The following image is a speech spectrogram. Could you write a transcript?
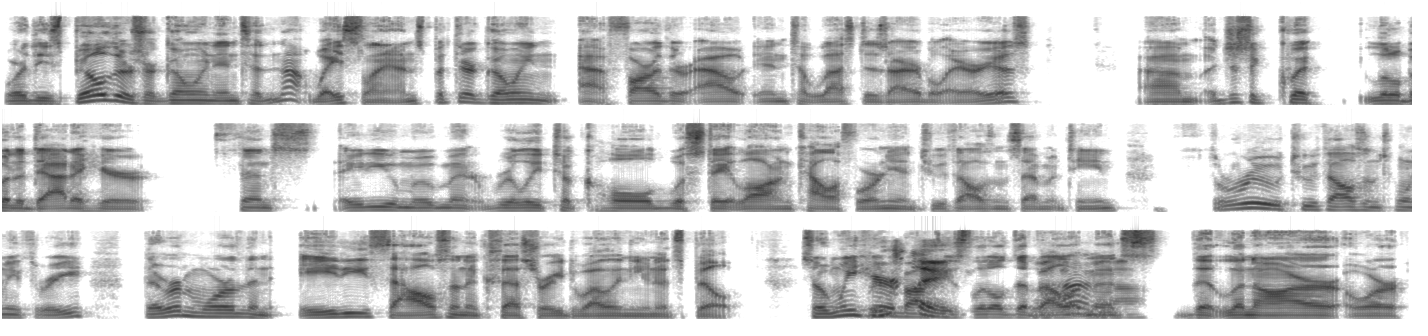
where these builders are going into not wastelands, but they're going at farther out into less desirable areas. Um, just a quick little bit of data here. Since ADU movement really took hold with state law in California in 2017 through 2023, there were more than 80,000 accessory dwelling units built. So when we hear really? about these little developments wow. that Lennar or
